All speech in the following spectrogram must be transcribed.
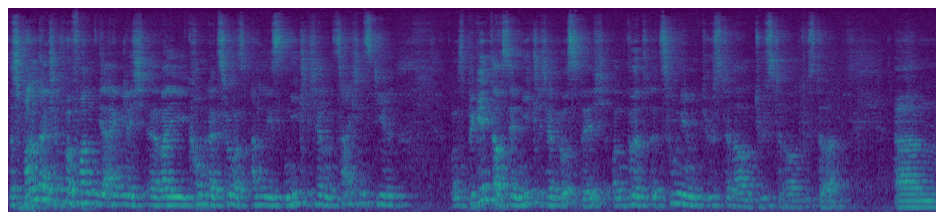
das Spannende an Kletschmore fanden wir eigentlich, äh, war die Kombination aus Annelies niedlichem Zeichenstil und es beginnt auch sehr niedlich und lustig und wird zunehmend düsterer und düsterer und düsterer. Ähm,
